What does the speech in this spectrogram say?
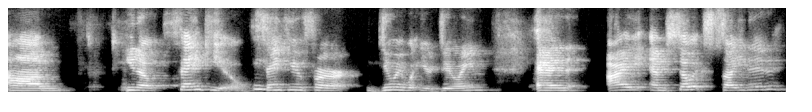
Um, you know, thank you. Thank you for doing what you're doing. And I am so excited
